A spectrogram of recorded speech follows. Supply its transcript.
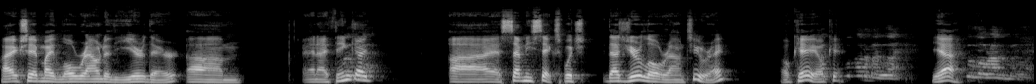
I actually had my low round of the year there. Um and I think I uh, 76, which that's your low round too, right? Okay, okay. Low round of my life. Yeah. Low round of my life.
